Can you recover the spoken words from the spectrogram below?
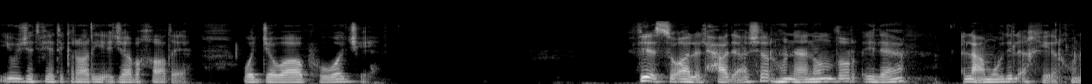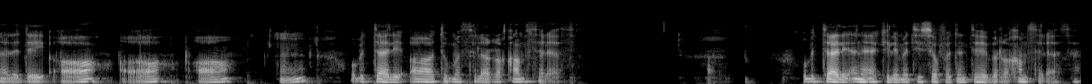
يوجد فيها تكرارية إجابة خاطئة. والجواب هو ج في السؤال الحادي عشر هنا ننظر إلى العمود الأخير. هنا لدي آ آ آ وبالتالي آ تمثل الرقم ثلاث. وبالتالي أنا كلمتي سوف تنتهي بالرقم ثلاثة.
